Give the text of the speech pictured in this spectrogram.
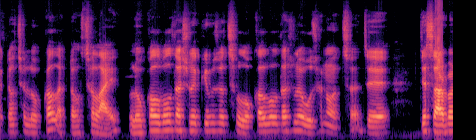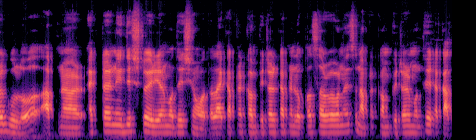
একটা হচ্ছে লোকাল একটা হচ্ছে লাইভ লোকাল বলতে আসলে কি বোঝাচ্ছে? লোকাল বলতে আসলে বোঝানো হচ্ছে যে যে সার্ভারগুলো আপনার একটা নির্দিষ্ট এরিয়ার মধ্যে সীমাবদ্ধ। লাইক আপনার কম্পিউটারকে আপনি লোকাল সার্ভার বানাইছেন, আপনার কম্পিউটারের মধ্যে এটা কাজ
